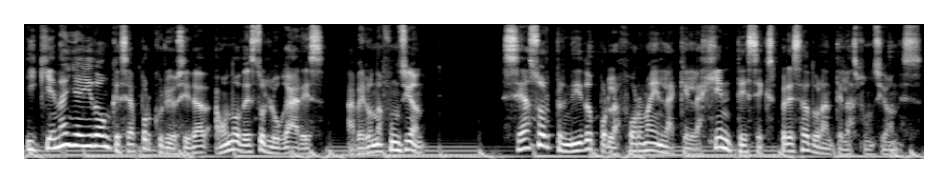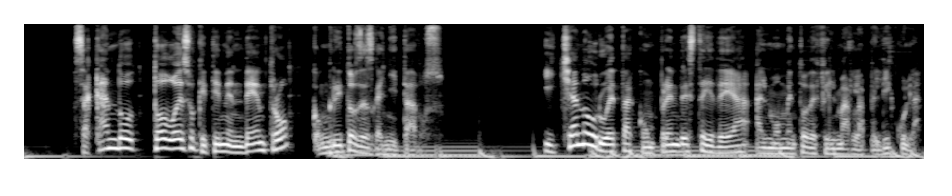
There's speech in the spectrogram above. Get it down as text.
Y quien haya ido, aunque sea por curiosidad, a uno de estos lugares a ver una función, se ha sorprendido por la forma en la que la gente se expresa durante las funciones, sacando todo eso que tienen dentro con gritos desgañitados. Y Chano Urueta comprende esta idea al momento de filmar la película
